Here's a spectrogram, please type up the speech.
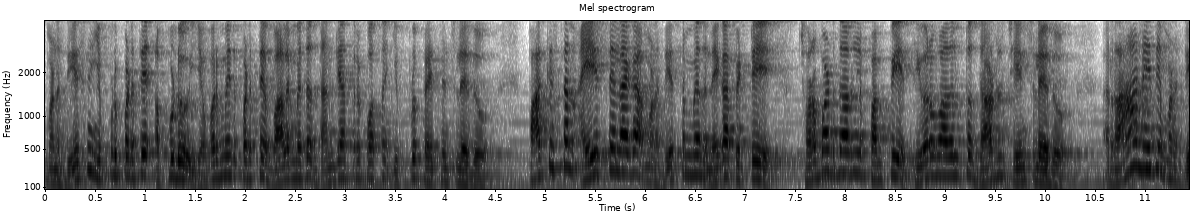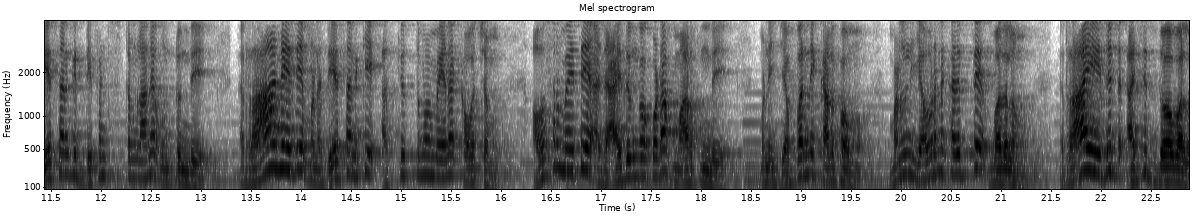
మన దేశం ఎప్పుడు పడితే అప్పుడు ఎవరి మీద పడితే వాళ్ళ మీద దండయాత్ర కోసం ఎప్పుడు ప్రయత్నించలేదు. పాకిస్తాన్ ఐఎస్ఏ లాగా మన దేశం మీద నిఘా పెట్టి చొరబాటుదారులను పంపి తీవ్రవాదులతో దాడులు చేయించలేదు. రా అనేది మన దేశానికి డిఫెన్స్ సిస్టమ్ లానే ఉంటుంది. రా అనేది మన దేశానికి అత్యుత్తమమైన కవచం. అవసరమైతే అది ఆయుధంగా కూడా మారుతుంది. మనం ఎవరిని కదపము మనల్ని ఎవరిని కదిపితే వదలం. రా ఏజెంట్ అజిత్ దోవల్.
